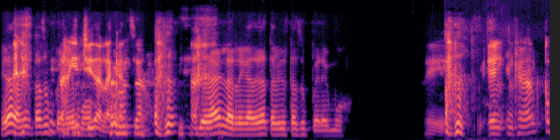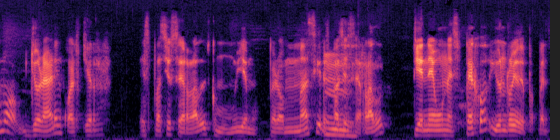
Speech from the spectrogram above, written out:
Mira, también está súper Está bien emo. chida la canción. Llorar en la regadera también está súper emo. Sí. En, en general, como llorar en cualquier espacio cerrado es como muy emo, pero más si el espacio Mm. cerrado tiene un espejo y un rollo de papel.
